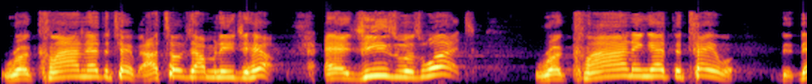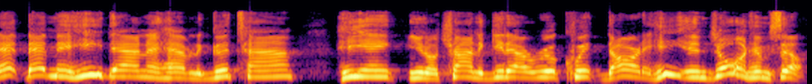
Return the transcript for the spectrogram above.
Reclining at the table. I told you I'm gonna need your help. As Jesus was what? Reclining at the table. That, that meant he down there having a good time. He ain't, you know, trying to get out real quick, darted. He enjoying himself.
